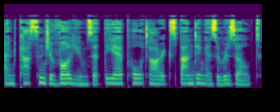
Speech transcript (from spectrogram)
and passenger volumes at the airport are expanding as a result.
